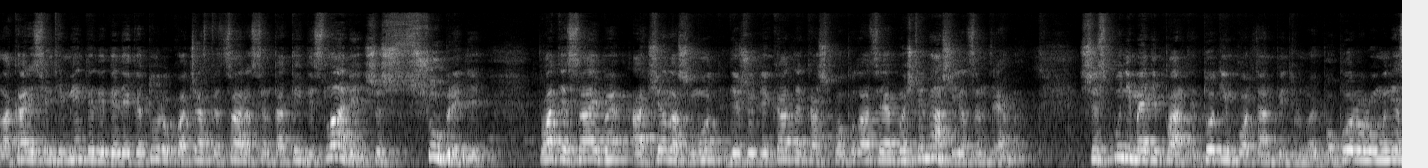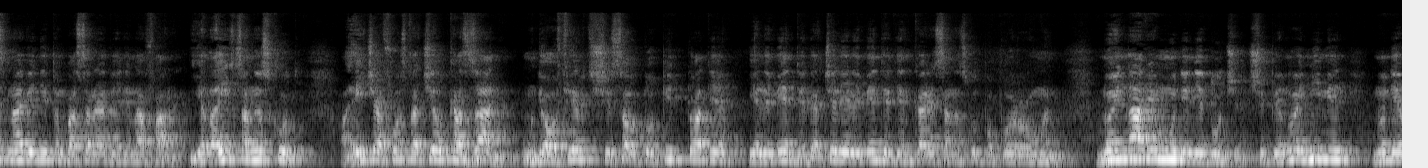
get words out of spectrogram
la care sentimentele de legătură cu această țară sunt atât de slabe și șubrede, poate să aibă același mod de judecată ca și populația băștinașă, el se întreabă. Și spune mai departe, tot important pentru noi, poporul românesc n-a venit în Basarabia din afară. El aici s-a născut. Aici a fost acel cazan unde au ofert și s-au topit toate elementele, acele elemente din care s-a născut poporul român. Noi nu avem unde ne duce și pe noi nimeni nu ne,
